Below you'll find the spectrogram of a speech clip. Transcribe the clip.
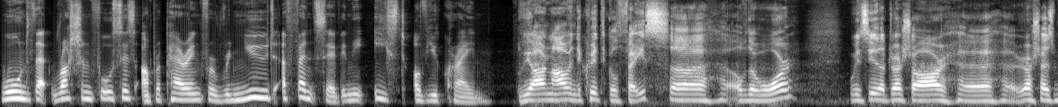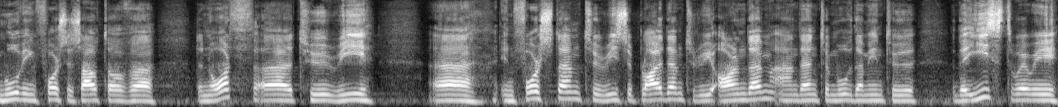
warned that Russian forces are preparing for a renewed offensive in the east of Ukraine. We are now in the critical phase uh, of the war. We see that Russia, are, uh, Russia is moving forces out of uh, the north uh, to re uh, enforce them, to resupply them, to rearm them, and then to move them into the east, where we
